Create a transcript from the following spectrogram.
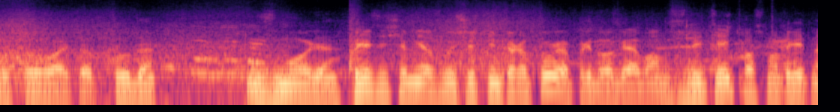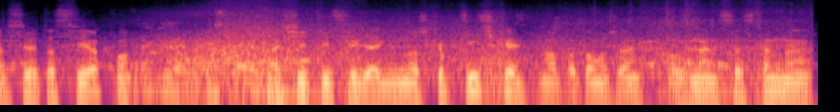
выплывать оттуда из моря. Прежде чем я озвучу температуру, я предлагаю вам взлететь, посмотреть на все это сверху, ощутить себя немножко птичкой, ну а потом уже узнаем все остальное.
